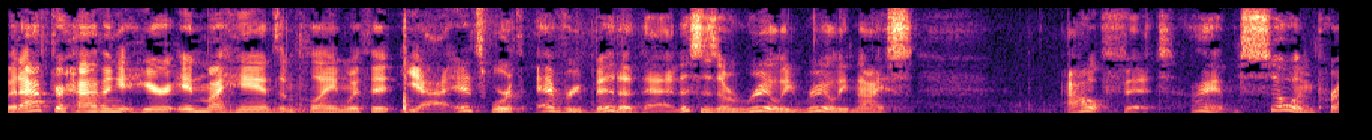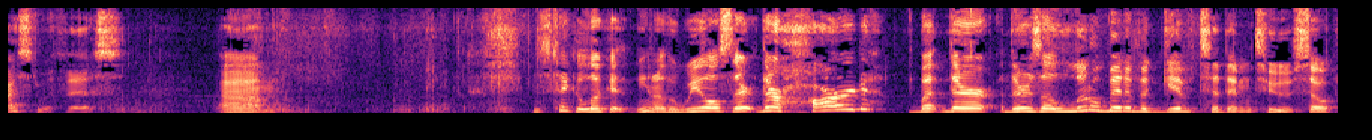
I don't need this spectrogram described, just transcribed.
But after having it here in my hands and playing with it, yeah, it's worth every bit of that. This is a really, really nice outfit. I am so impressed with this. Um, let's take a look at you know the wheels. They're they're hard, but they're there's a little bit of a give to them too. So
